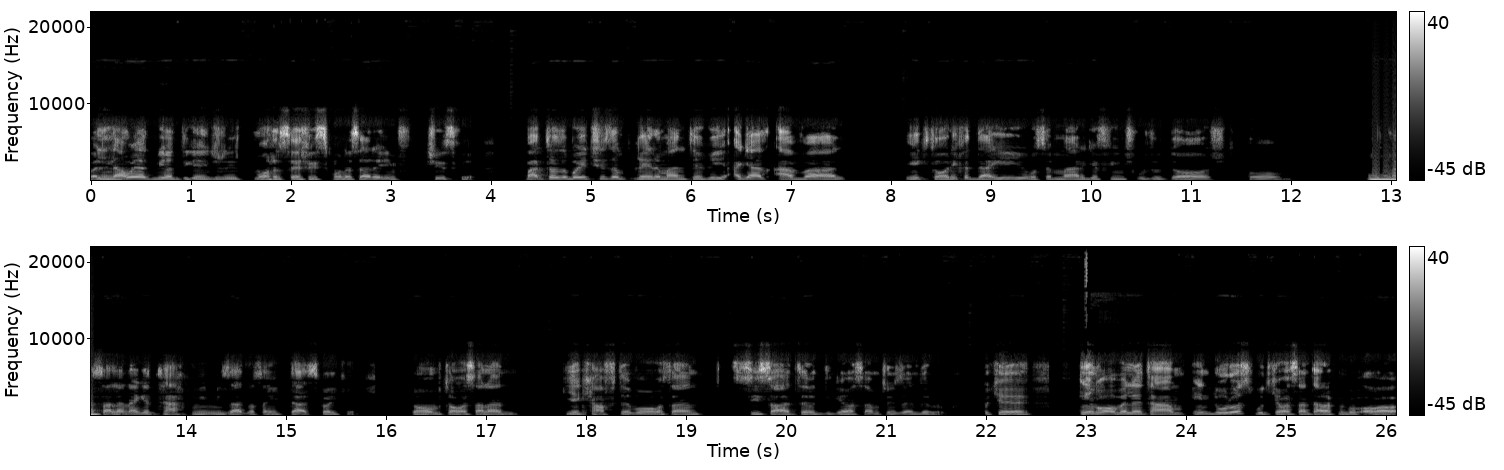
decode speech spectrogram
ولی نباید بیاد دیگه اینجوری ما رو سرویس کنه سر این چیز که. بعد تازه با یه چیز غیر منطقی اگه از اول یک تاریخ دقیقی واسه مرگ فینچ وجود داشت خب؟ مثلا اگه تخمین می‌زد مثلا یک دستگاهی که تا مثلا یک هفته با مثلا سی ساعت دیگه مثلا می‌تونی زنده بمونی. okay؟ این قابل فهم این درست بود که مثلا طرف می‌گفت آقا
